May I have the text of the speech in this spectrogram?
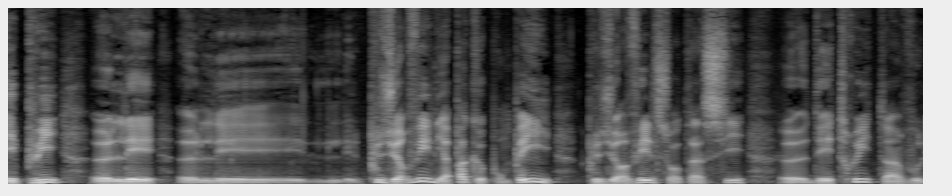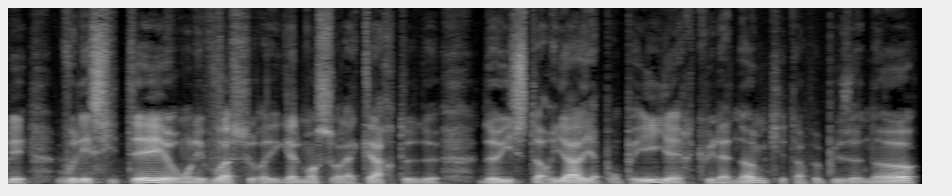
Et puis, euh, euh, les, plusieurs villes, il n'y a pas que Pompéi, plusieurs villes sont ainsi euh, détruites. Hein. vous, les, vous les citez, on les voit également sur la carte de, Historia. Il y a Pompéi, il y a Herculanum qui est un peu plus au nord,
